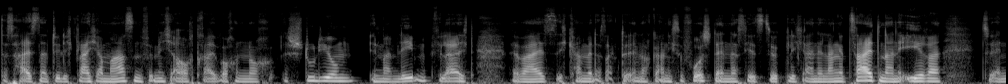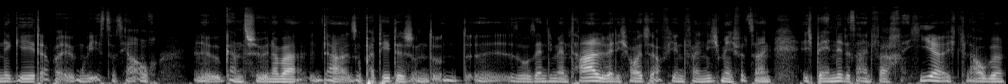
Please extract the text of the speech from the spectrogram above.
das heißt natürlich gleichermaßen für mich auch drei Wochen noch Studium in meinem Leben vielleicht. Wer weiß, ich kann mir das aktuell noch gar nicht so vorstellen, dass jetzt wirklich eine lange Zeit und eine Ära zu Ende geht. Aber irgendwie ist das ja auch äh, ganz schön. Aber da so pathetisch und, und äh, so sentimental werde ich heute auf jeden Fall nicht mehr. Ich würde sagen, ich beende das einfach hier. Ich glaube,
